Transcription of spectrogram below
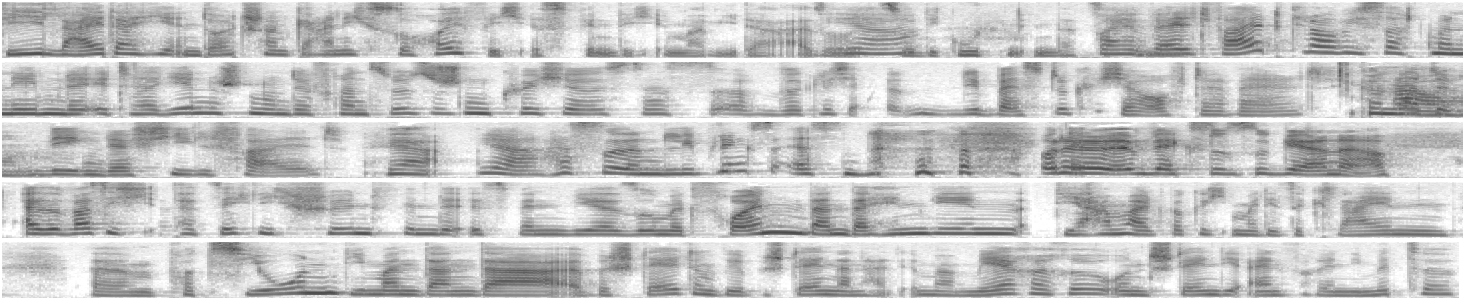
die leider hier in Deutschland gar nicht so häufig ist, finde ich immer wieder. Also ja, so die guten in der Zeit. Weil weltweit, glaube ich, sagt man, neben der italienischen und der französischen Küche ist das äh, wirklich äh, die beste Küche auf der Welt. Genau. Gerade wegen der Vielfalt. Ja. Ja. Hast du ein Lieblingsessen? Oder wechselst du gerne ab? Also was ich tatsächlich schön finde, ist, wenn wir so mit Freunden dann dahin gehen, die haben halt wirklich immer diese kleinen ähm, Portionen, die man dann da bestellt und wir bestellen dann halt immer mehrere und stellen die einfach in die Mitte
